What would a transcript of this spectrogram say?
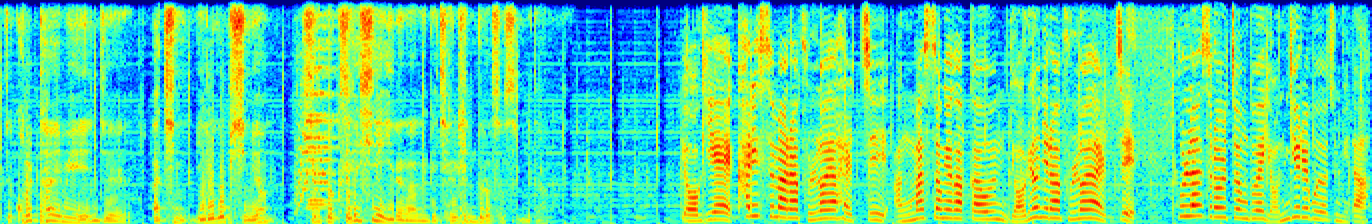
이제 콜타임이 이제 아침 7시면 새벽 3시에 일어나는 게 제일 힘들었었습니다. 여기에 카리스마라 불러야 할지 악마성에 가까운 열연이라 불러야 할지 혼란스러울 정도의 연기를 보여줍니다.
